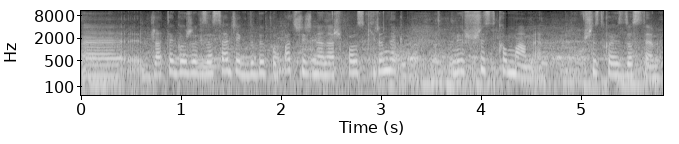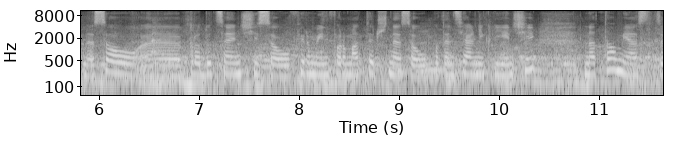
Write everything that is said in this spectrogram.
e, dlatego że w zasadzie gdyby popatrzeć na nasz polski rynek, my już wszystko mamy, wszystko jest dostępne. Są e, producenci, są firmy informatyczne, są potencjalni klienci, natomiast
